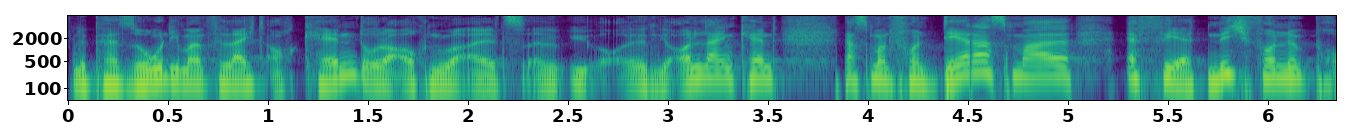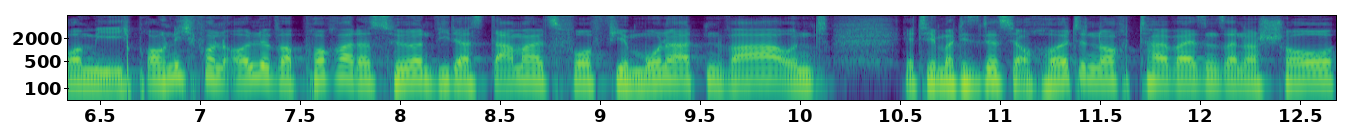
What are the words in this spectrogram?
eine Person, die man vielleicht auch kennt oder auch nur als äh, irgendwie online kennt, dass man von der das mal erfährt, nicht von einem Promi. Ich brauche nicht von Oliver Pocher das hören, wie das damals vor vier Monaten war und er thematisiert das ja auch heute noch teilweise in seiner Show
